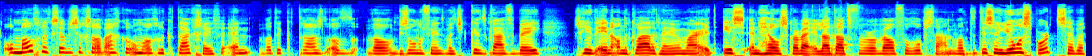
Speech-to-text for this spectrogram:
onmogelijk. Ze hebben zichzelf eigenlijk een onmogelijke taak gegeven. En wat ik trouwens altijd wel bijzonder vind, want je kunt KNVB misschien het een en ander kwalijk nemen, maar het is een hels karwei. Laat dat voor, wel voorop staan. Want het is een jonge sport. Ze hebben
